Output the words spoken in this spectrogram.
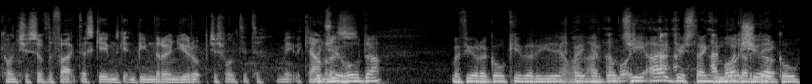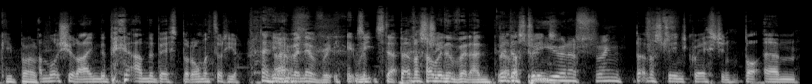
conscious of the fact this game's getting beamed around Europe. Just wanted to make the cameras. Would you hold that? If you're a goalkeeper, are you Well, expecting I- your I'm goal? See, I I- just think I'm modern sure- day goalkeeper. I'm not sure I'm the be- I'm the best barometer here. He Um, would never re- was a reached it. bit of a I would have strange- been in. bit Would of I a put you in a string? bit of a strange question, but um,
